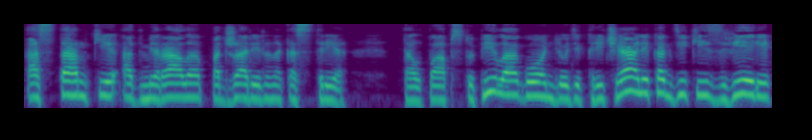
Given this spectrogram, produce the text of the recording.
останки адмирала поджарили на костре. Толпа обступила огонь, люди кричали, как дикие звери,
